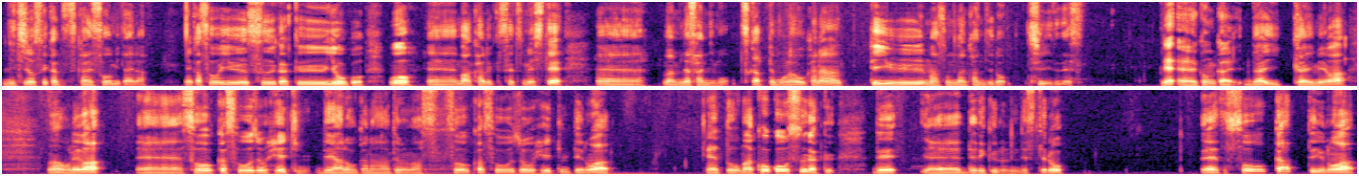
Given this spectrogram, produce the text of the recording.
日常生活使えそうみたいななんかそういう数学用語を、えーまあ、軽く説明して、えーまあ、皆さんにも使ってもらおうかなっていう、まあ、そんな感じのシリーズです。で、えー今回第1回目は、まあ、俺は、えー相加相乗平均でやろうかなと思います。相加相乗平均っていうのは、えっとまあ、高校数学で、えー出てくるんですけど、えー、と相加っていうのは、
